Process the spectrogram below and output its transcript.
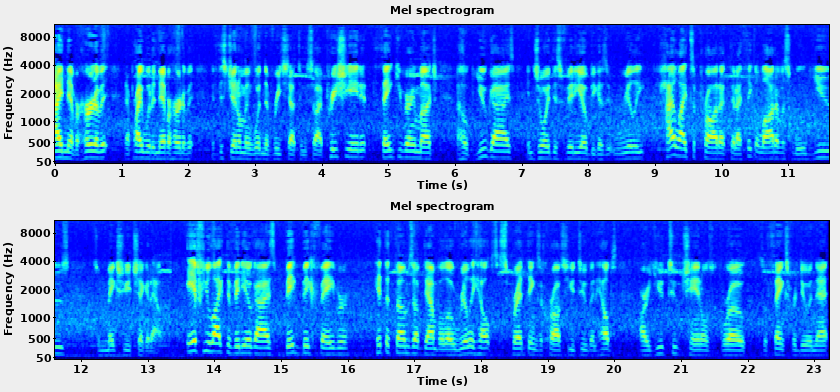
I'd never heard of it and I probably would have never heard of it if this gentleman wouldn't have reached out to me. So I appreciate it. Thank you very much. I hope you guys enjoyed this video because it really highlights a product that I think a lot of us will use. So make sure you check it out. If you like the video guys, big, big favor, hit the thumbs up down below. Really helps spread things across YouTube and helps our YouTube channels grow. So thanks for doing that.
